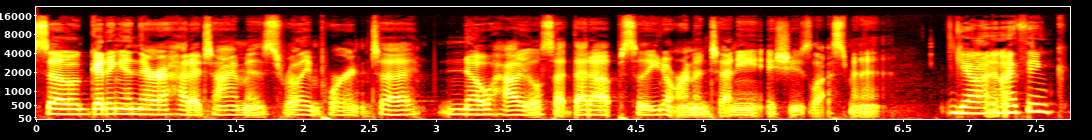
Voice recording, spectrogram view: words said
So getting in there ahead of time is really important to know how you'll set that up so you don't run into any issues last minute. Yeah, and I think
